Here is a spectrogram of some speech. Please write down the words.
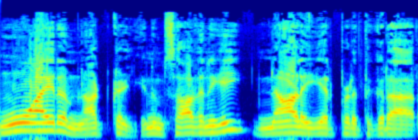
மூவாயிரம் நாட்கள் எனும் சாதனையை நாளை ஏற்படுத்துகிறார்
